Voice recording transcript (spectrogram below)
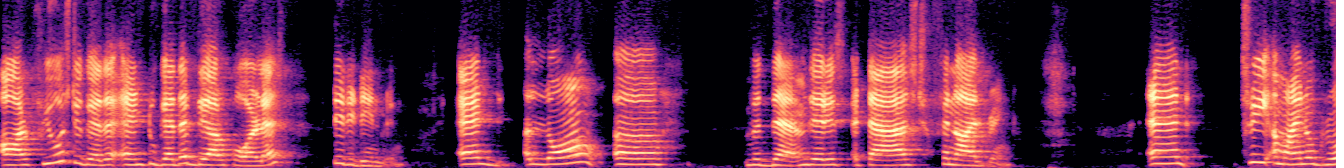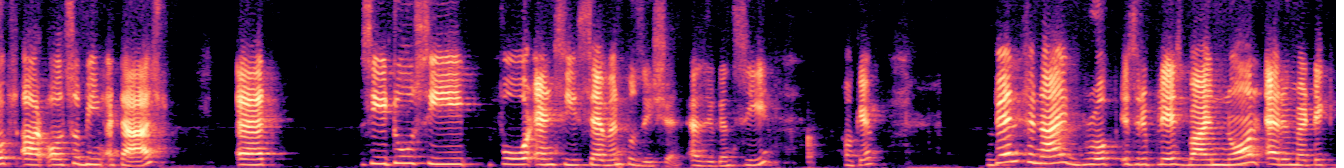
are fused together and together they are called as pteridine ring. And along uh, with them, there is attached phenyl ring. And three amino groups are also being attached at C2, C4 and C7 position as you can see. Okay. When phenyl group is replaced by non-aromatic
